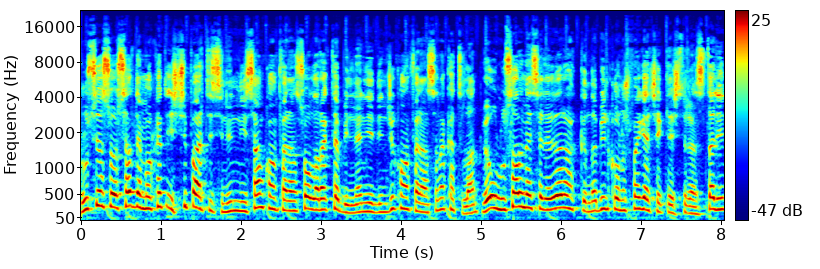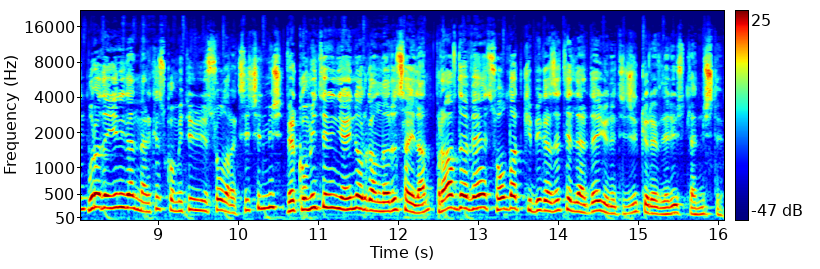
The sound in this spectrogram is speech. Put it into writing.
Rusya Sosyal Demokrat İşçi Partisi'nin Nisan konferansı olarak da bilinen 7. konferansına katılan ve ulusal meseleler hakkında bir konuşma gerçekleştiren Stalin, burada yeniden merkez komite üyesi olarak seçilmiş ve komitenin yayın organları sayılan Pravda ve Soldat gibi gazetelerde yöneticilik görevleri üstlenmişti.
